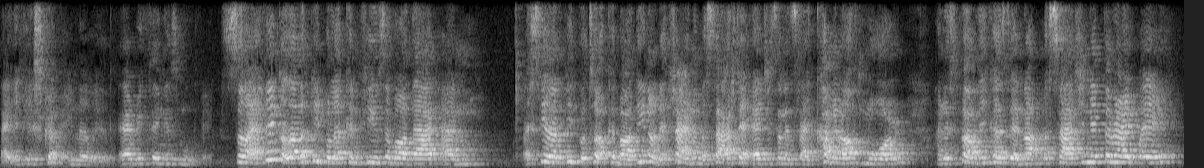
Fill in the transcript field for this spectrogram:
like if you're scrubbing, no, everything is moving. So I think a lot of people are confused about that and I see a lot of people talk about, you know, they're trying to massage their edges and it's like coming off more and it's probably because they're not massaging it the right way.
